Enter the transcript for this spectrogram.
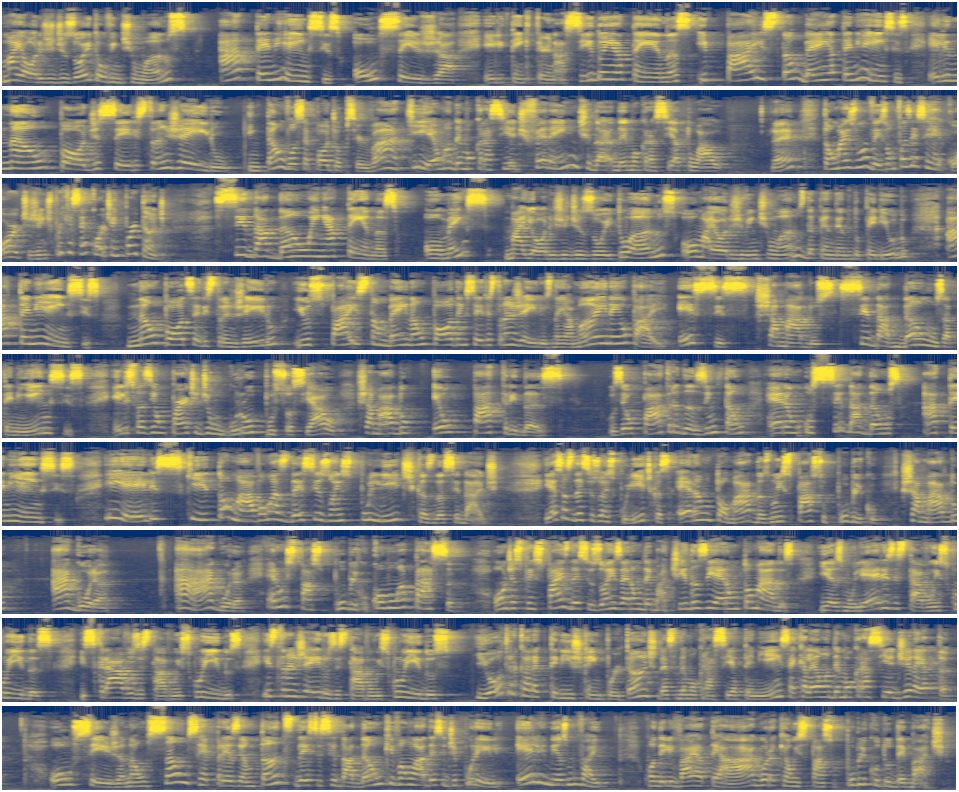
maiores de 18 ou 21 anos atenienses, ou seja, ele tem que ter nascido em Atenas e pais também atenienses. Ele não pode ser estrangeiro. Então você pode observar que é uma democracia diferente da democracia atual, né? Então, mais uma vez, vamos fazer esse recorte, gente, porque esse recorte é importante. Cidadão em Atenas, homens maiores de 18 anos ou maiores de 21 anos, dependendo do período, atenienses. Não pode ser estrangeiro e os pais também não podem ser estrangeiros, nem a mãe nem o pai. Esses chamados cidadãos atenienses, eles faziam parte de um grupo social chamado eupátridas. Os eupátridas, então, eram os cidadãos atenienses e eles que tomavam as decisões políticas da cidade. E essas decisões políticas eram tomadas num espaço público chamado Ágora. A Ágora era um espaço público como uma praça, onde as principais decisões eram debatidas e eram tomadas, e as mulheres estavam excluídas, escravos estavam excluídos, estrangeiros estavam excluídos. E outra característica importante dessa democracia ateniense é que ela é uma democracia direta. Ou seja, não são os representantes desse cidadão que vão lá decidir por ele. Ele mesmo vai. Quando ele vai até a Ágora, que é um espaço público do debate,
